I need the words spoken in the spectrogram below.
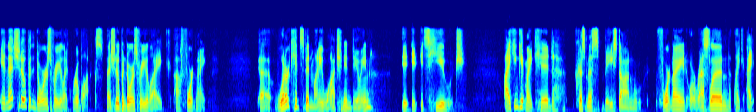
And that should open the doors for you like Roblox. That should open doors for you like uh, Fortnite. Uh, what our kids spend money watching and doing, it, it, it's huge. I can get my kid Christmas based on Fortnite or wrestling. Like I,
